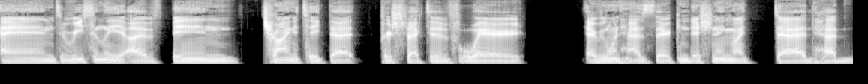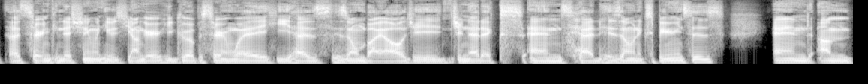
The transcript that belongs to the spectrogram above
And recently I've been trying to take that perspective where everyone has their conditioning. My dad had a certain conditioning when he was younger. He grew up a certain way. He has his own biology, genetics, and had his own experiences. And I'm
